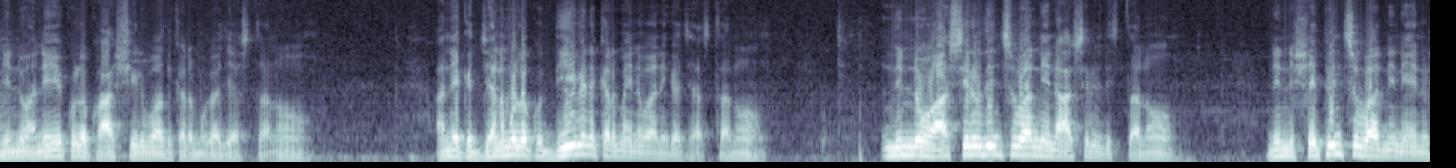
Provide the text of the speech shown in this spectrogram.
నిన్ను అనేకులకు ఆశీర్వాదకరముగా చేస్తాను. అనేక జనములకు దీవెనకరమైన వానిగా చేస్తాను. నిన్ను ఆశీర్వదించు వారిని నేను ఆశీర్వదిస్తాను. నిన్ను శపించు వారిని నేను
